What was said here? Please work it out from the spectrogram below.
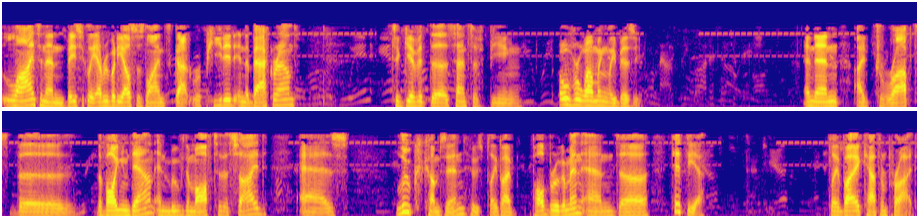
lines and then basically everybody else's lines got repeated in the background to give it the sense of being overwhelmingly busy. And then I dropped the the volume down and moved them off to the side as Luke comes in, who's played by Paul Brueggemann, and uh, Tithia, played by Catherine Pride,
